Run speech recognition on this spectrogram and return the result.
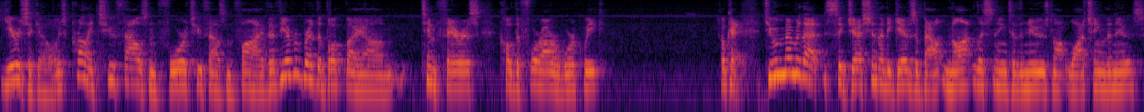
years ago, it's probably 2004, 2005. Have you ever read the book by um, Tim Ferriss called The Four Hour Work Week? Okay. Do you remember that suggestion that he gives about not listening to the news, not watching the news?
